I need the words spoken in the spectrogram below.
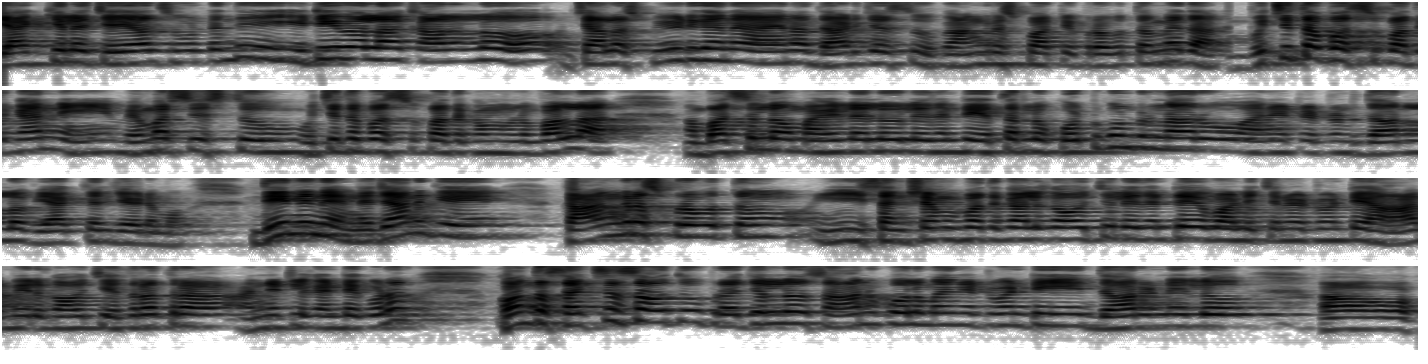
వ్యాఖ్యలు చేయాల్సి ఉంటుంది. ఇటీవల కాలంలో చాలా స్పీడ్గానే ఆయన దాడి చేస్తూ కాంగ్రెస్ పార్టీ ప్రభుత్వం మీద ఉచిత బస్సు పథకాన్ని విమర్శిస్తూ ఉచిత బస్సు పథకం వల్ల బస్సుల్లో మహిళలు లేదంటే ఇతరులు కొట్టుకుంటున్నారు అనేటటువంటి దానిలో వ్యాఖ్యలు చేయడము. దీనినే నిజానికి కాంగ్రెస్ ప్రభుత్వం ఈ సంక్షేమ పథకాలు కావచ్చు లేదంటే వాళ్ళు ఇచ్చినటువంటి హామీలు కావచ్చు ఇతరత్ర అన్నిటికంటే కూడా కొంత సక్సెస్ అవుతూ ప్రజల్లో సానుకూలమైనటువంటి ధోరణిలో ఒక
